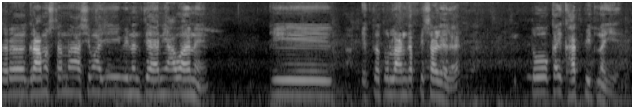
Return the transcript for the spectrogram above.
तर ग्रामस्थांना अशी माझी विनंती आहे आणि आवाहन आहे की एक तर तो लांडगा पिसाळलेला आहे. तो काही खात पित नाही आहे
